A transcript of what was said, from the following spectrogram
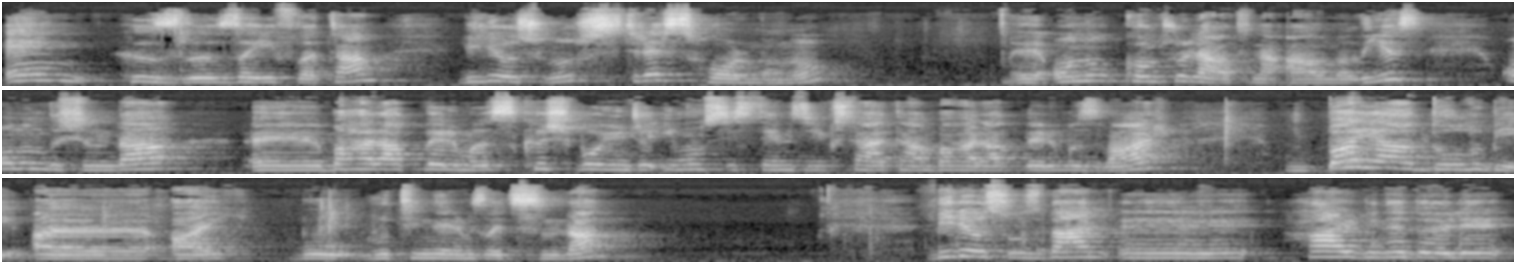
en hızlı zayıflatan biliyorsunuz stres hormonu. Ee, onu kontrol altına almalıyız. Onun dışında e, baharatlarımız, kış boyunca immün sistemimizi yükselten baharatlarımız var. Bayağı dolu bir e, ay bu rutinlerimiz açısından. Biliyorsunuz ben e, her güne böyle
